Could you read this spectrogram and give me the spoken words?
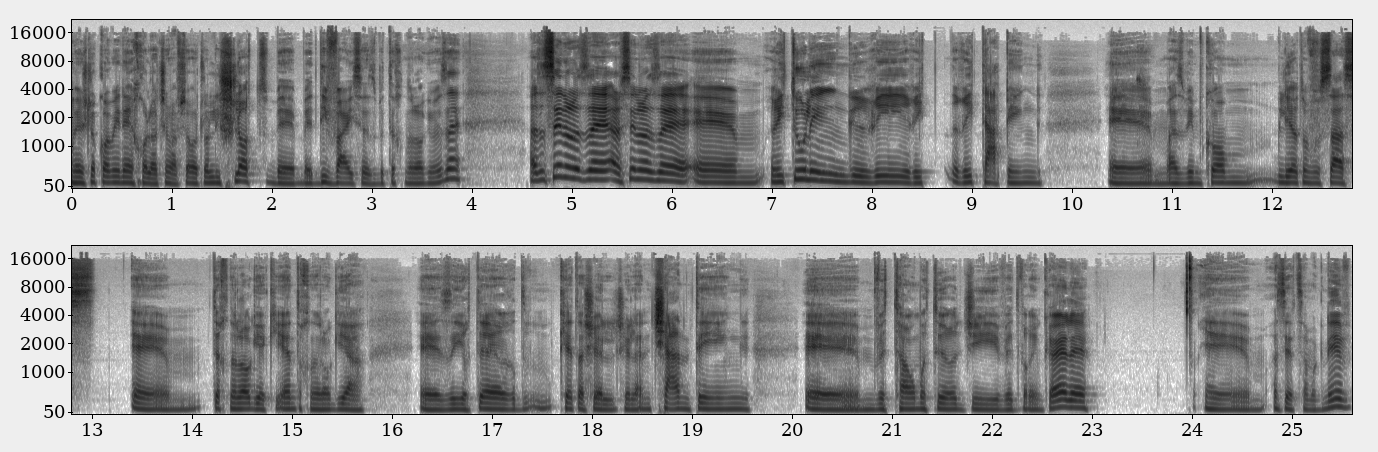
ויש לו כל מיני יכולות שמאפשרות לו לשלוט ב-devices, בטכנולוגיה וזה. אז עשינו לזה, עשינו לזה retooling, ריטאפינג, אז במקום להיות מבוסס um, טכנולוגיה, כי אין טכנולוגיה, uh, זה יותר קטע של, של enchanting um, ו thaumaturgy ודברים כאלה, אז זה יצא מגניב.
